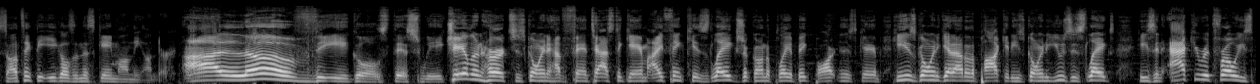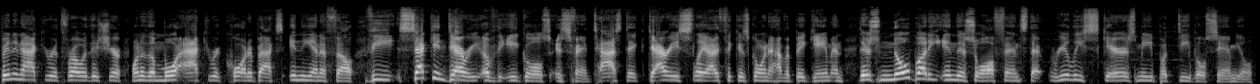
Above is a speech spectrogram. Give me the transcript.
So I'll take the Eagles in this game on the under. I love the Eagles this week. Jalen Hurts is going to have a fantastic game. I think his legs are going to play a big part in this game. He is going to get out of the pocket. He's going to use his legs. He's an accurate thrower. He's been an accurate thrower this year, one of the more accurate quarterbacks in the NFL. The secondary of the Eagles is fantastic. Darius Slay, I think, is going to have a big game. And there's nobody in this offense that really scares me but Deebo Samuel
